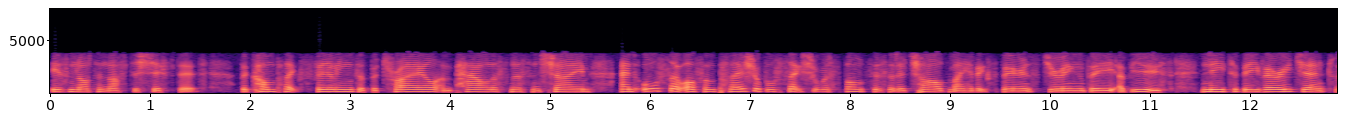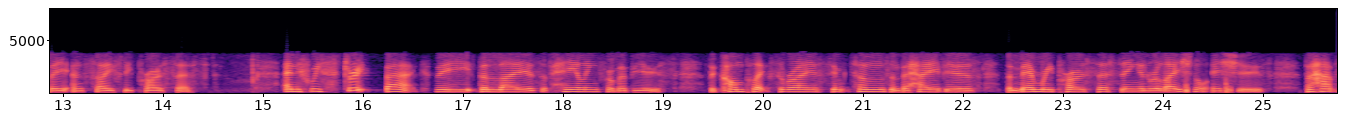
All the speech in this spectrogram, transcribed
is not enough to shift it. The complex feelings of betrayal and powerlessness and shame, and also often pleasurable sexual responses that a child may have experienced during the abuse, need to be very gently and safely processed. And if we strip back the, the layers of healing from abuse, the complex array of symptoms and behaviours, the memory processing and relational issues, perhaps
